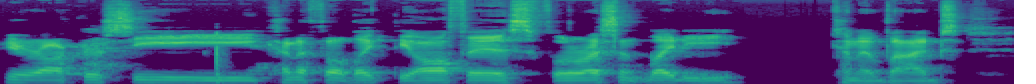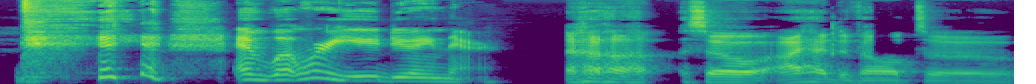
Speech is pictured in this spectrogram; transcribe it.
bureaucracy. Kind of felt like The Office, fluorescent lighty kind of vibes. and what were you doing there? Uh, so I had developed a,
